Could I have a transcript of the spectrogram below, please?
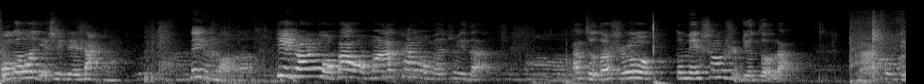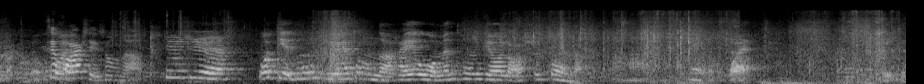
我这大床，那个床呢？这床是我爸我妈看我们睡的，他走的时候都没收拾就走了，拿出去吧。这花谁送的？这是我姐同学送的，还有我们同学老师送的。那个坏，这个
